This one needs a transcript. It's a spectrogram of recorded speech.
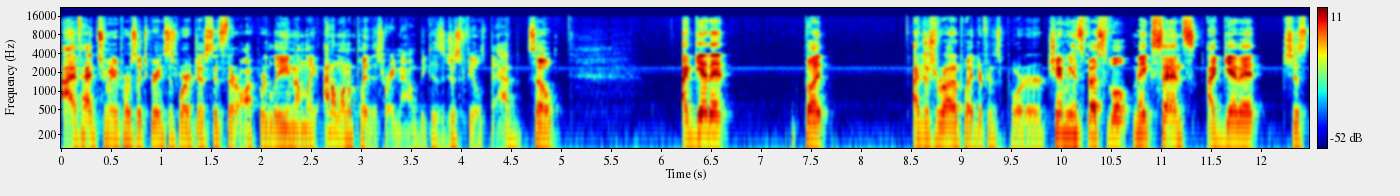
I've had too many personal experiences where it just sits there awkwardly, and I'm like, I don't want to play this right now, because it just feels bad. So, I get it, but I just rather play a different supporter. Champions Festival makes sense. I get it. Just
